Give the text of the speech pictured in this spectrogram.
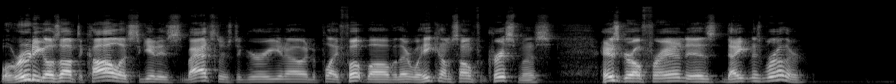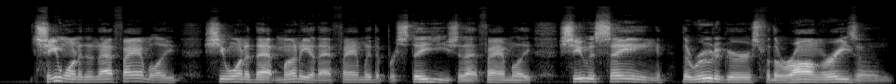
Well, Rudy goes off to college to get his bachelor's degree, you know, and to play football over there. Well, he comes home for Christmas. His girlfriend is dating his brother. She wanted in that family. She wanted that money of that family, the prestige of that family. She was seeing the Ruettigers for the wrong reason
